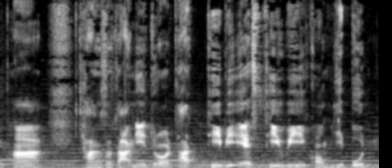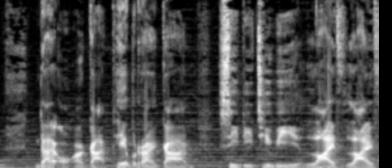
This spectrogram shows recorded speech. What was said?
2565 ทางสถานีโทรทัศน์ TBS TV ของญี่ปุ่น ได้ออกอากาศเทปรายการ CDTV Live Live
